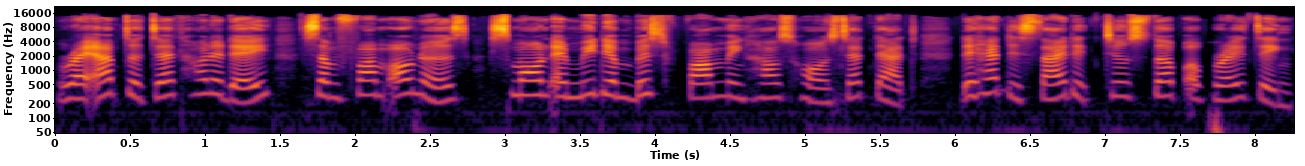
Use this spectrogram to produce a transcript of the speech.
Right after that holiday, some farm owners, small and medium beef farming households said that they had decided to stop operating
